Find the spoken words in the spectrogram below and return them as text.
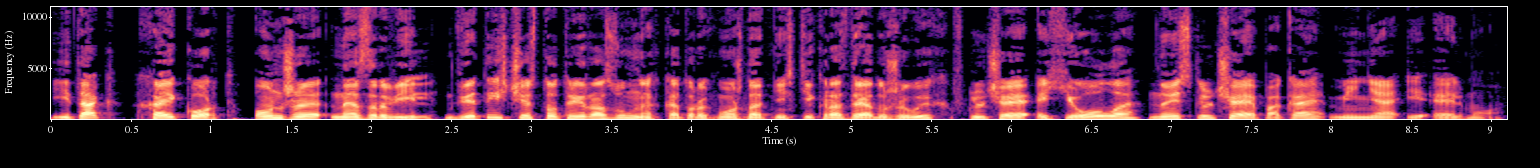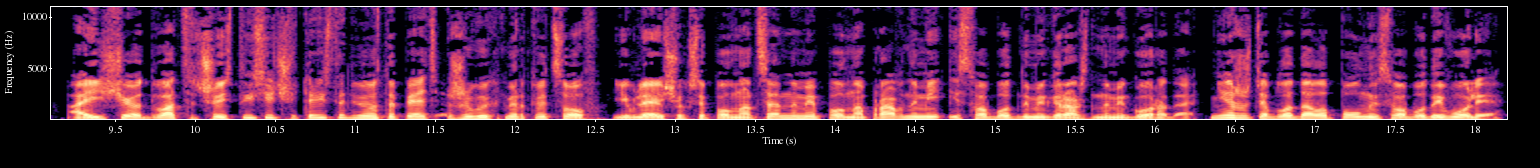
Итак, Хайкорт, он же Незервиль, 2103 разумных, которых можно отнести к разряду живых, включая Эхиола, но исключая пока меня и Эльму. А еще 26 395 живых мертвецов, являющихся полноценными, полноправными и свободными гражданами города. Нежить обладала полной свободой воли,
